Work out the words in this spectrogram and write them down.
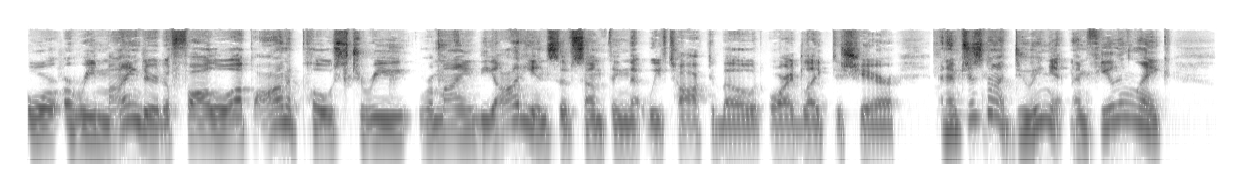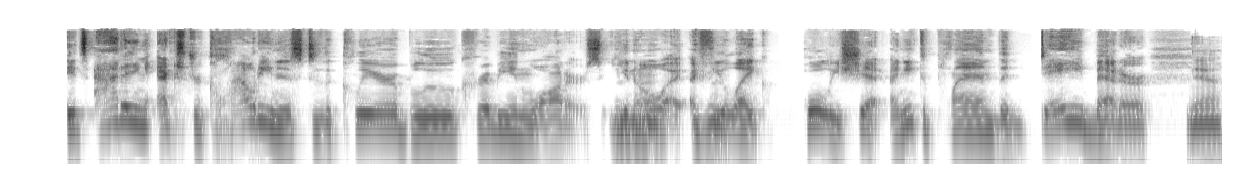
or a reminder to follow up on a post to re- remind the audience of something that we've talked about or I'd like to share and I'm just not doing it. I'm feeling like it's adding extra cloudiness to the clear blue Caribbean waters. You Mhm, know, I, I mhm. feel like holy shit, I need to plan the day better yeah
